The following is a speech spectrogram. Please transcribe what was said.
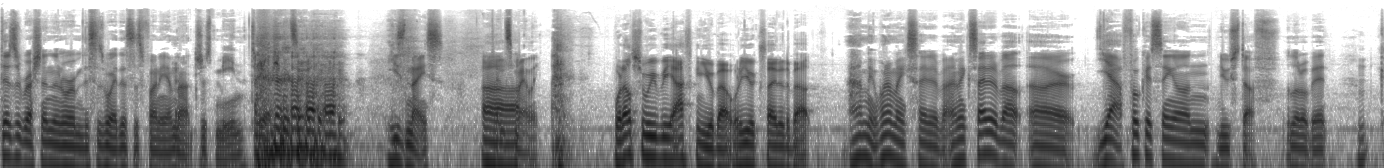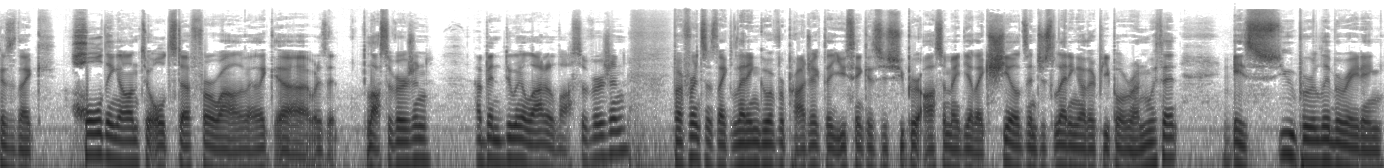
There's a Russian in the room. This is why this is funny. I'm not just mean to Russians. He's nice Uh, and smiley. what else should we be asking you about? What are you excited about? I mean, what am I excited about? I'm excited about, uh, yeah, focusing on new stuff a little bit because like holding on to old stuff for a while, like uh, what is it, loss aversion. I've been doing a lot of loss aversion, but for instance, like letting go of a project that you think is a super awesome idea, like Shields, and just letting other people run with it, is super liberating.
